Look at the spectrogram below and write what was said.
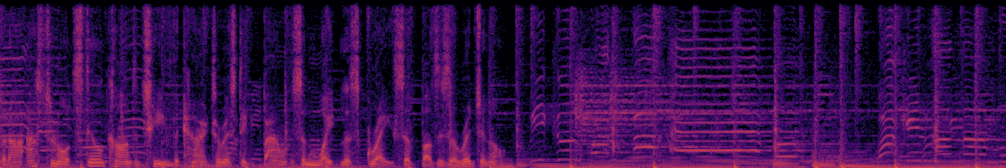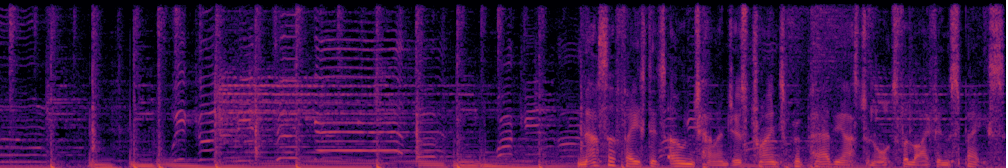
but our astronaut still can't achieve the characteristic bounce and weightless grace of Buzz's original. NASA faced its own challenges trying to prepare the astronauts for life in space.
